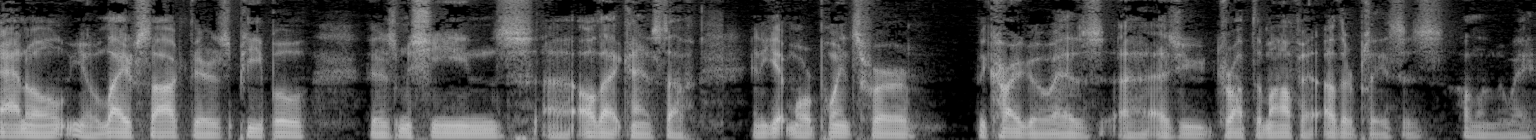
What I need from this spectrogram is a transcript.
animal, you know, livestock, there's people, there's machines, uh, all that kind of stuff. And you get more points for the cargo as, uh, as you drop them off at other places along the way.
